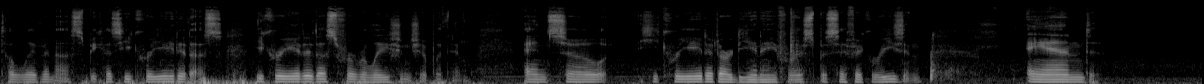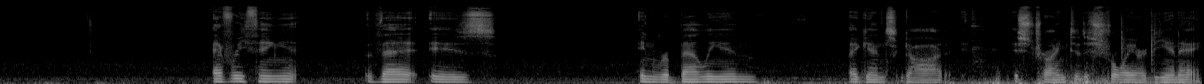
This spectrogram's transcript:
to live in us because he created us. He created us for relationship with him. And so he created our DNA for a specific reason. And everything that is in rebellion against God is trying to destroy our DNA.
